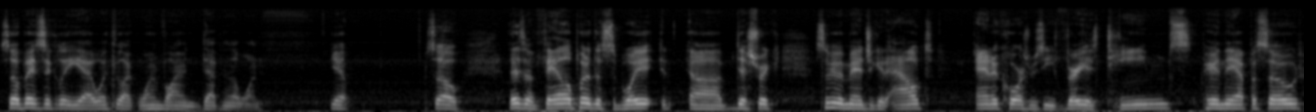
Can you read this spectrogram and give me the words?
So basically, yeah, I went through like one volume depth in the one. Yep. So there's a veil put in the Shibuya uh, district. Some people managed to get out. And of course, we see various teams appear in the episode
